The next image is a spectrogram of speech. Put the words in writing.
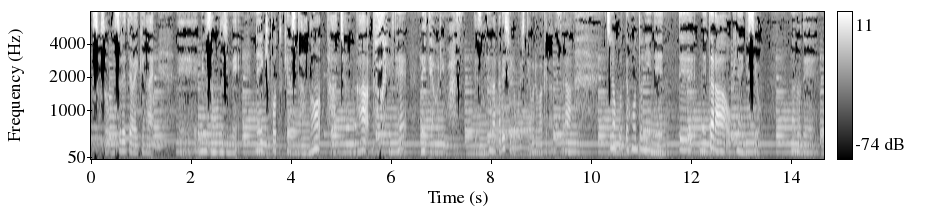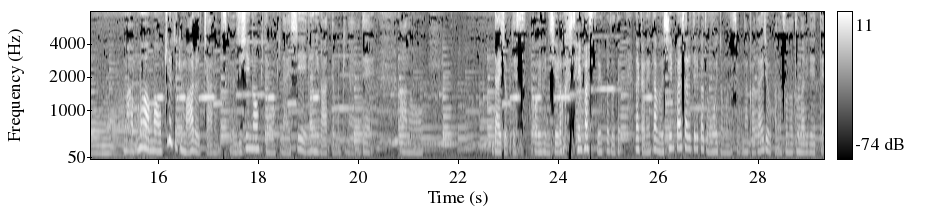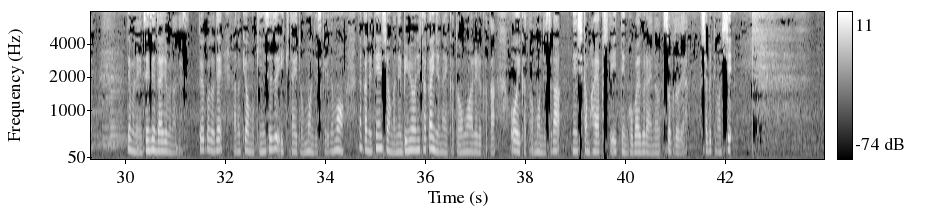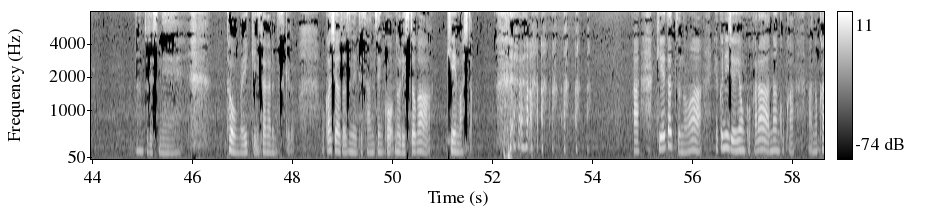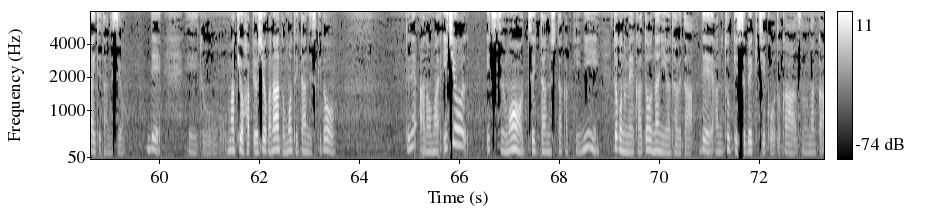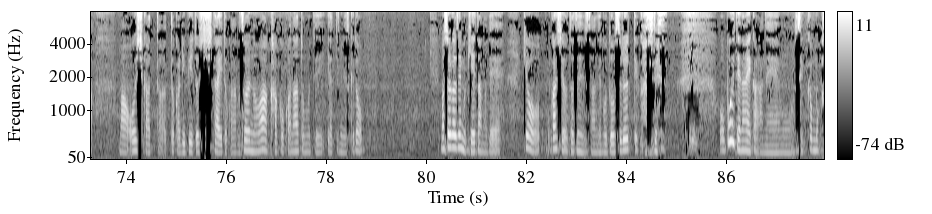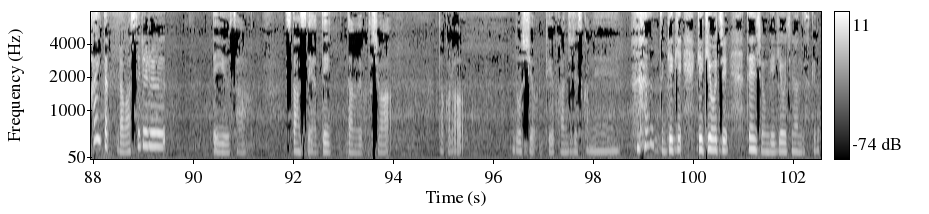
そうそう忘れてはいけない、えー、皆さんおなじみネイキポッドキャスターのたーちゃんが隣で寝ております。でその中で収録しておるわけなんですがうちの子って本当に寝て寝たら起きないんですよ。なのでまあまあまあ起きる時もあるっちゃあるんですけど地震が起きても起きないし何があっても起きないのであの大丈夫です。こういう風に収録していますということで。なんかね、多分心配されてる方も多いと思うんですよ。なんか大丈夫かなそんな隣でって。でもね、全然大丈夫なんです。ということで、あの、今日も気にせず行きたいと思うんですけれども、なんかね、テンションがね、微妙に高いんじゃないかと思われる方、多いかと思うんですが、ね、しかも早くして1.5倍ぐらいの速度で喋ってますし、なんとですね、トーンが一気に下がるんですけど、お菓子を訪ねて3000個のリストが消えました。あ消えたっつうのは124個から何個かあの書いてたんですよ。で、えーとまあ、今日発表しようかなと思っていたんですけど、でね、あのまあ、一応、いつつもツイッターの下書きにどこのメーカーと何を食べたであの特記すべき事項とかそのなんか、まあ、美味しかったとかリピートしたいとかなんかそういうのは書こうかなと思ってやってるんですけど、まあ、それが全部消えたので今日お菓子を訪ねて3000個どうするっていう感じです。覚えてないからねもうせっかくもう書いたら忘れるっていうさスタンスでやっていったので私は。だからどうしようっていう感じですかね。激激落ち。テンション激落ちなんですけど、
